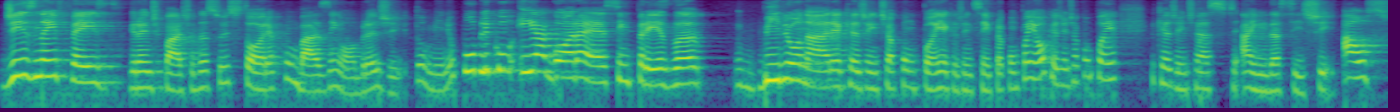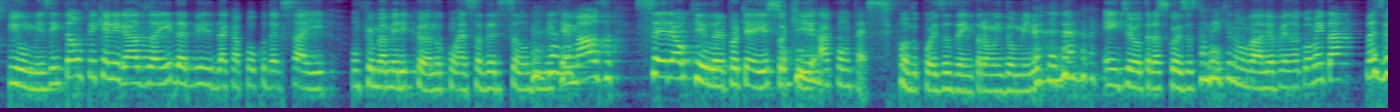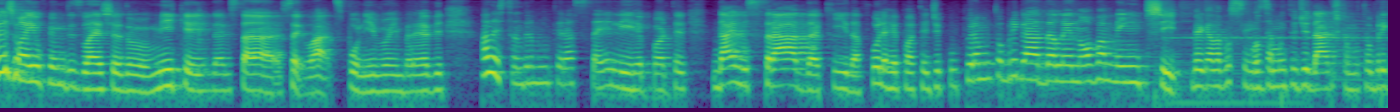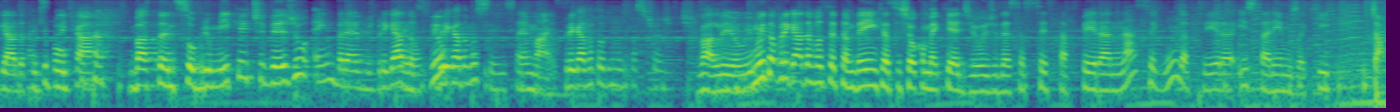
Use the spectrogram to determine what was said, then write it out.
Disney fez grande parte da sua história com base em obras de domínio público e agora essa empresa bilionária que a gente acompanha, que a gente sempre acompanhou, que a gente acompanha e que a gente ainda assiste aos filmes. Então fiquem ligados aí, deve, daqui a pouco deve sair um filme americano com essa versão do Mickey Mouse, Serial Killer, porque é isso que acontece quando coisas entram em domínio público, entre outras coisas também que não vale a pena comentar. Mas vejam aí o filme do slasher do Mickey, deve estar, sei lá, disponível em breve. Alessandra Monteracelli, repórter da Ilustrada aqui, da Folha, repórter de cultura, muito obrigada, Lê, novamente. Obrigada a você. Você é muito didática, muito obrigada por Ai, explicar bastante sobre o Mickey. Te vejo em breve. Obrigadão, é viu? Obrigada a vocês. Até mais. Obrigada a todo mundo que assistiu a gente. Valeu. E muito obrigada a você também que assistiu Como é que é de hoje, dessa sexta-feira. Na segunda-feira estaremos aqui. Tchau.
